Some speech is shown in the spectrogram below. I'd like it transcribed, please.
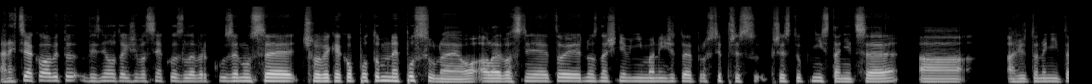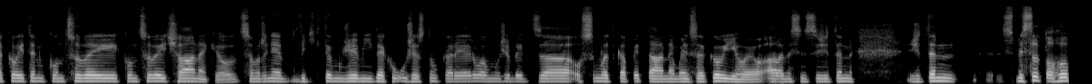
já nechci jako, aby to vyznělo tak, že vlastně jako z Leverkusenu se člověk jako potom neposune, jo? ale vlastně je to jednoznačně vnímaný, že to je prostě přes, přestupní stanice a, a že to není takový ten koncový, koncový článek. Jo? Samozřejmě vidíte, může mít jako úžasnou kariéru a může být za 8 let kapitán nebo něco takového, ale myslím si, že ten, že ten smysl toho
